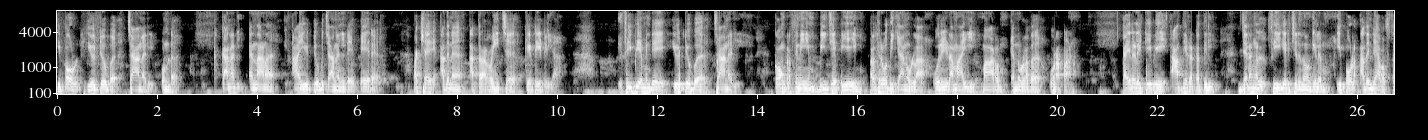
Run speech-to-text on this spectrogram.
ഇപ്പോൾ യൂട്യൂബ് ചാനൽ ഉണ്ട്. കനൽ എന്നാണ് ആ യൂട്യൂബ് ചാനലിന്റെ പേര്. പക്ഷേ അതിന് അത്ര റീച്ച് കിട്ടിയിട്ടില്ല. സി പി എമ്മിന്റെ യൂട്യൂബ് ചാനൽ കോൺഗ്രസിനെയും ബി ജെ പിയെയും പ്രതിരോധിക്കാനുള്ള ഒരിടമായി മാറും എന്നുള്ളത് ഉറപ്പാണ്. കൈരളി ടി വി ആദ്യഘട്ടത്തിൽ ജനങ്ങൾ സ്വീകരിച്ചിരുന്നുവെങ്കിലും ഇപ്പോൾ അതിന്റെ അവസ്ഥ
